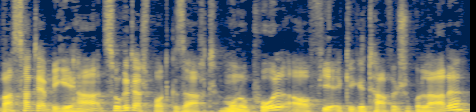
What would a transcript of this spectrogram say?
Was hat der BGH zu Rittersport gesagt? Monopol auf viereckige Tafel Schokolade?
